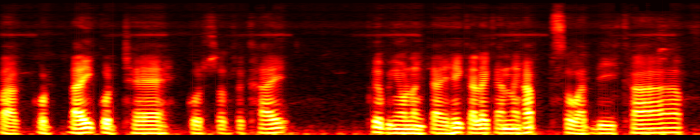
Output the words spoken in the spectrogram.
ฝากกดไลค์ กดแชร์ กด Subscribe เพื่อเป็นกำลังใจให้กันและกันนะครับ สวัสดีครับ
